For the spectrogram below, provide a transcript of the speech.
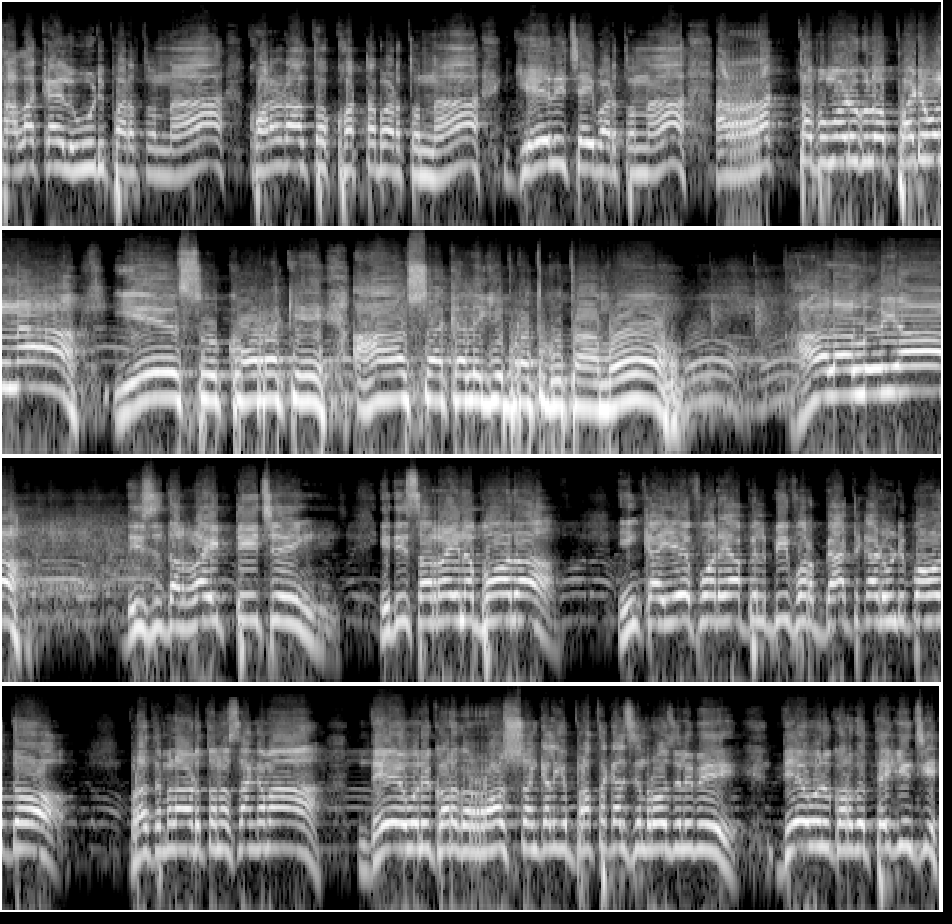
తలకాయలు ఊడిపడుతున్నా కొరడాలతో కొట్టబడుతున్నా గేలి చేయబడుతున్నా రక్తపు మడుగులో పడి ఉన్నా యేసు కొరకే ఆశ కలిగి బ్రతుకుతాము. This is the right teaching ఇది సరైన బోధ ఇంకా A for apple B for bat కాడ ఉండిపోవద్దు. బ్రతిమలాడుతున్న సంగమా దేవుని కొరకు రోషం కలిగి బ్రతకలసిన రోజులు ఇవి. దేవుని కొరకు తెగించి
